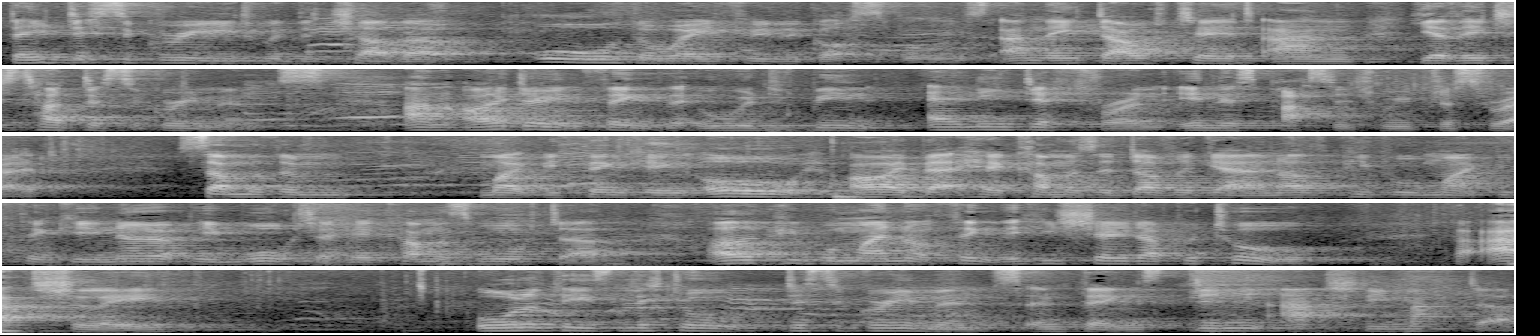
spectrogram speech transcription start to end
they disagreed with each other all the way through the Gospels, and they doubted, and yeah, they just had disagreements. And I don't think that it would have been any different in this passage we've just read. Some of them might be thinking, oh, I bet here comes a dove again. Other people might be thinking, no, it'll be water, here comes water. Other people might not think that he showed up at all. But actually, all of these little disagreements and things didn't actually matter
